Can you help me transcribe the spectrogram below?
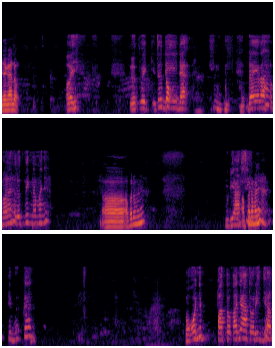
Ya kan? Oh iya. Ludwig itu di da- daerah mana Ludwig namanya? Eh, apa namanya? Budi Asih. Apa namanya? Eh, bukan. Pokoknya patokannya atau Rijal.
